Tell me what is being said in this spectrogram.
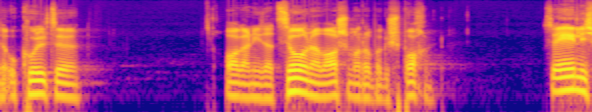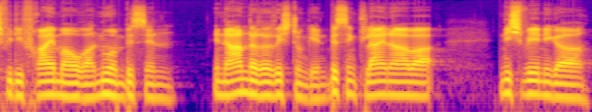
eine okkulte Organisation, haben wir auch schon mal darüber gesprochen. So ähnlich wie die Freimaurer, nur ein bisschen in eine andere Richtung gehen. Ein bisschen kleiner, aber nicht weniger,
